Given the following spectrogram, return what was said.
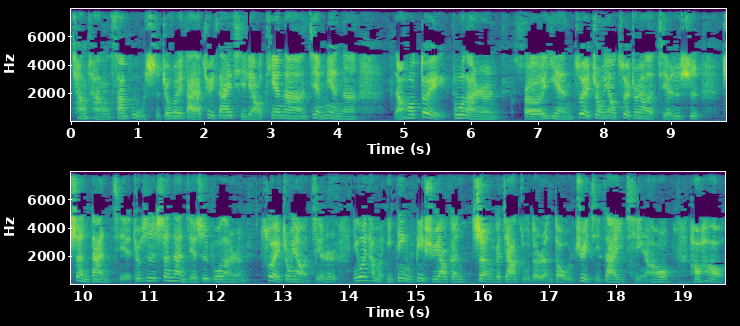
常常三不五时就会大家聚在一起聊天啊、见面啊，然后对波兰人。而言，最重要、最重要的节日是圣诞节，就是圣诞节是波兰人最重要的节日，因为他们一定必须要跟整个家族的人都聚集在一起，然后好好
